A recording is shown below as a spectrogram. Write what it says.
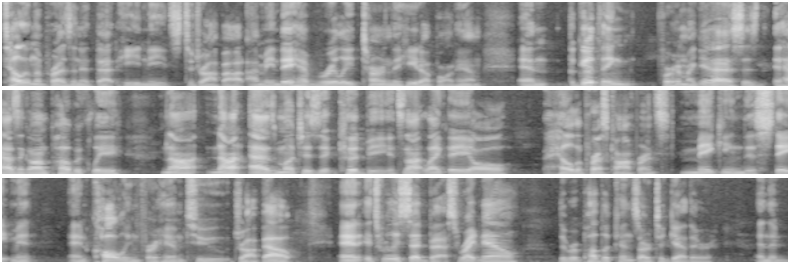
telling the president that he needs to drop out. I mean, they have really turned the heat up on him. And the good thing for him, I guess, is it hasn't gone publicly, not not as much as it could be. It's not like they all held a press conference making this statement and calling for him to drop out. And it's really said best. Right now, the Republicans are together and the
